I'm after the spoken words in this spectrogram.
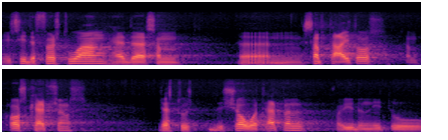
You see the first one had uh, some um, subtitles, some closed captions just to show what happened, so you don't need to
